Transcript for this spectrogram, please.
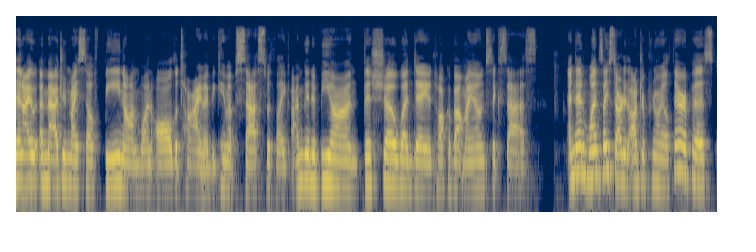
then I imagined myself being on one all the time. I became obsessed with like, I'm going to be on this show one day and talk about my own success. And then once I started Entrepreneurial Therapist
